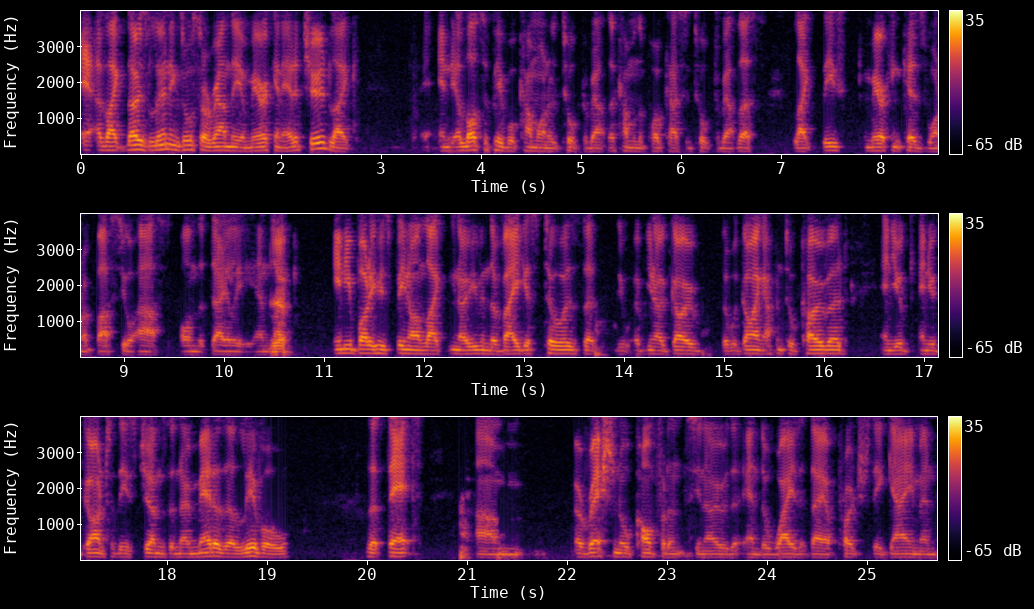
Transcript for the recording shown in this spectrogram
eh, like those learnings also around the American attitude, like. And lots of people come on who talked about they come on the podcast and talked about this. Like these American kids want to bust your ass on the daily, and Yeah. like anybody who's been on like you know even the Vegas tours that you know go that were going up until COVID, and you and you're going to these gyms, and no matter the level, that that um, irrational confidence, you know, and the way that they approach their game, and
